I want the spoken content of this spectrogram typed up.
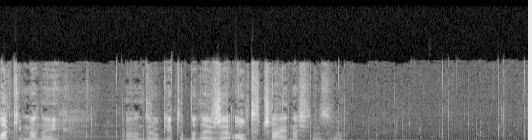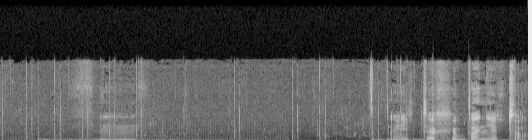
Lucky Money, a drugi to bodajże Old China się nazywa. Hmm. No i to chyba nie to.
